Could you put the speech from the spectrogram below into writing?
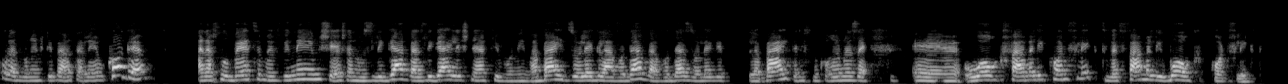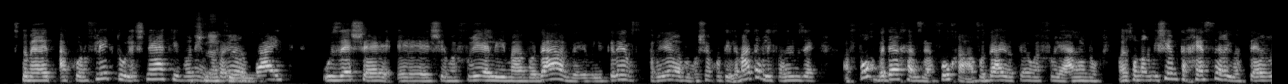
כל הדברים שדיברת עליהם קודם, אנחנו בעצם מבינים שיש לנו זליגה, והזליגה היא לשני הכיוונים. הבית זולג לעבודה והעבודה זולגת לבית, אנחנו קוראים לזה uh, work-family conflict ו-family work conflict. זאת אומרת, הקונפליקט הוא לשני הכיוונים. הכיוונים. הבית הוא זה ש, uh, שמפריע לי עם העבודה ולהתקדם, קריירה ומושך אותי למטה, ולפעמים זה הפוך, בדרך כלל זה הפוך, העבודה יותר מפריעה לנו. אנחנו מרגישים את החסר יותר,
